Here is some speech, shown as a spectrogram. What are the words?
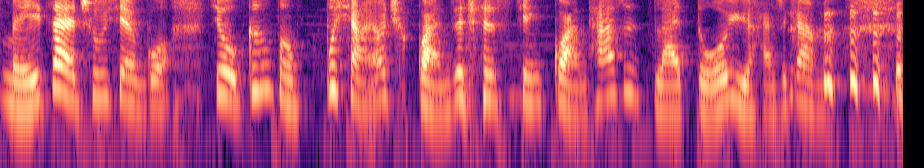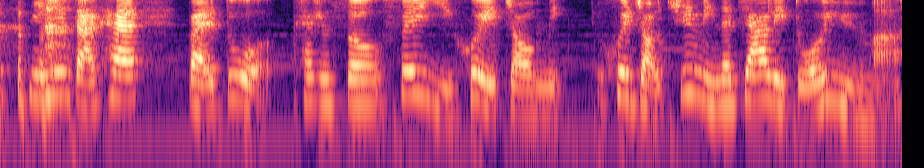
没再出现过，就根本不想要去管这件事情，管它是来躲雨还是干嘛。宁宁打开百度开始搜非蚁会找民会找居民的家里躲雨吗？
